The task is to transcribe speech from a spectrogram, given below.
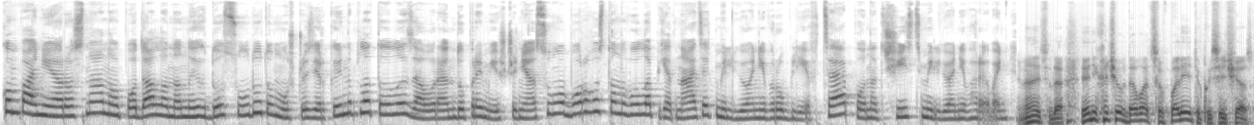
Компанія Роснано подала на них до суду, тому що зірки не платили за оренду приміщення. Сума боргу становила 15 мільйонів рублів. Це понад 6 мільйонів гривень. Знаете, да? Я не хочу вдаваться в политику сейчас,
